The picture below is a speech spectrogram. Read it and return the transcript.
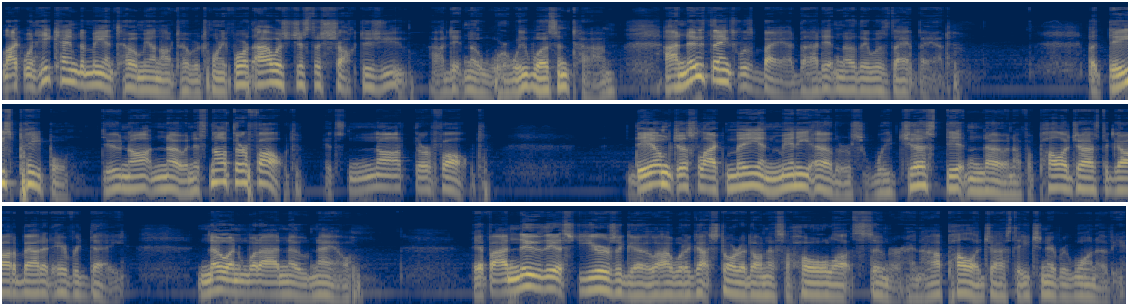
like when he came to me and told me on October 24th, I was just as shocked as you. I didn't know where we was in time. I knew things was bad, but I didn't know they was that bad. But these people do not know, and it's not their fault. It's not their fault. Them, just like me and many others, we just didn't know, and I've apologized to God about it every day, knowing what I know now. If I knew this years ago, I would have got started on this a whole lot sooner, and I apologize to each and every one of you.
